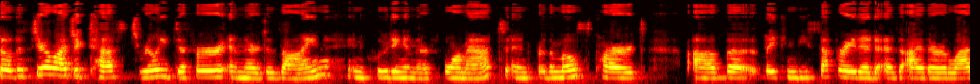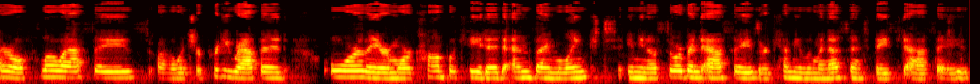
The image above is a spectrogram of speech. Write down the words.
So the serologic tests really differ in their design, including in their format, and for the most part, uh, the, they can be separated as either lateral flow assays, uh, which are pretty rapid, or they are more complicated enzyme-linked immunosorbent assays or chemiluminescent-based assays.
